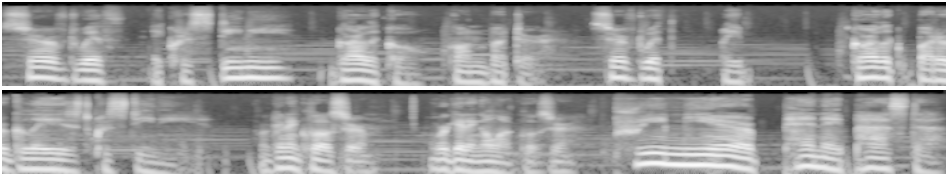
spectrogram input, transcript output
served with a crostini garlico con butter, served with a garlic butter glazed crostini. We're getting closer. We're getting a lot closer. Premier penne pasta.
